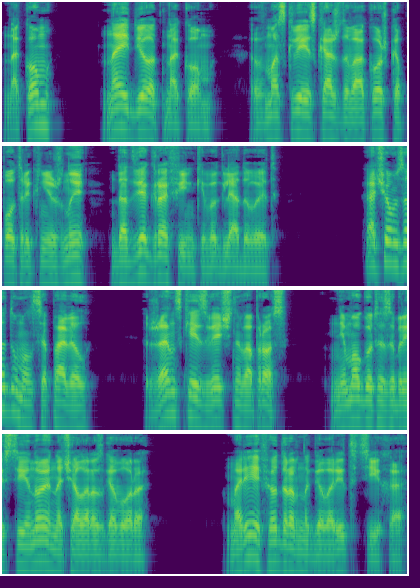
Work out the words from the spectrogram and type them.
На ком? Найдет на ком. В Москве из каждого окошка по три княжны да две графиньки выглядывает. О чем задумался Павел? Женский извечный вопрос. Не могут изобрести иное начало разговора. Мария Федоровна говорит тихо.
